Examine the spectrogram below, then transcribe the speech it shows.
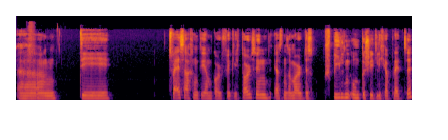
Ähm, die zwei Sachen, die am Golf wirklich toll sind. Erstens einmal das Spielen unterschiedlicher Plätze,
